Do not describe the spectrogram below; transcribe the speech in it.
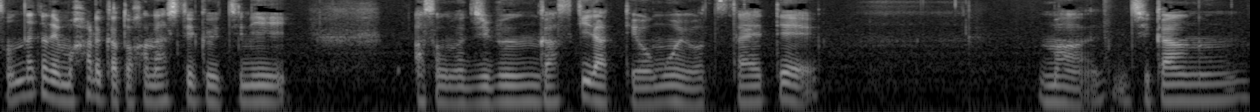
その中でもはるかと話していくうちにあその自分が好きだっていう思いを伝えてまあ時間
